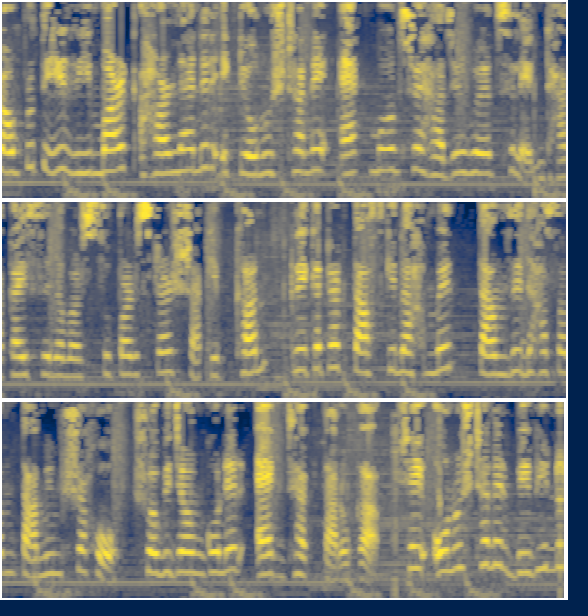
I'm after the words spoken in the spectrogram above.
সম্প্রতি রিমার্ক হারল্যান্ডের একটি অনুষ্ঠানে এক মঞ্চে হাজির হয়েছিলেন ঢাকাই সিনেমার সুপারস্টার শাকিব খান, ক্রিকেটার তাসকিন আহমেদ, তানজিদ হাসান তামিম সহ ছবি অঙ্গনের এক ঝাঁক তারকা। সেই অনুষ্ঠানের বিভিন্ন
